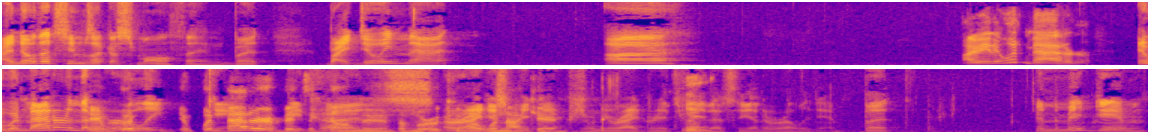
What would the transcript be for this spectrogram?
I know that seems like a small thing, but by doing that, uh, I mean, it would matter. it would matter in the It would- early. it would game matter a bit to Pale Moon, but Murakumo would not care. Because when you ride grade three, Yeah. that's the end of early game. But in the mid game,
